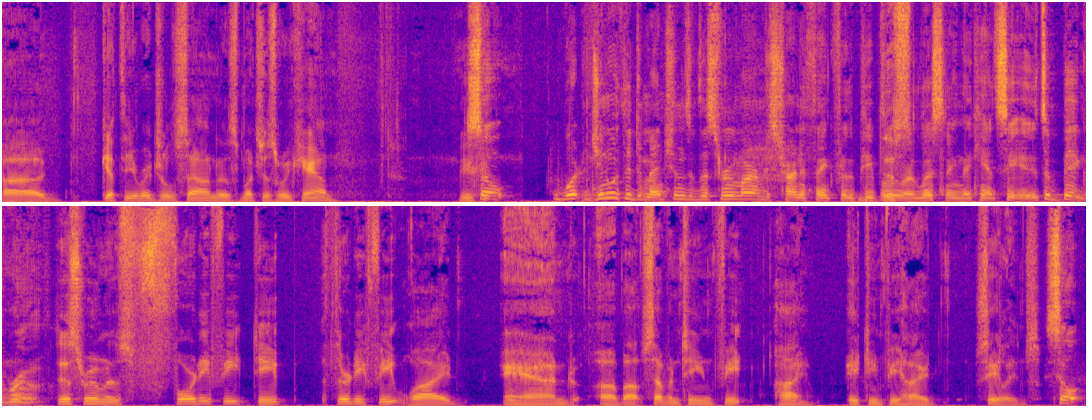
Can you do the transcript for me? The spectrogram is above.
uh, get the original sound as much as we can. You So, what do you know what the dimensions of this room are? I'm just trying to think for the people who are listening, they can't see. it. It's a big room. This room is 40 feet deep, 30 feet wide, and about 17 feet high, 18 feet high ceilings. So,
